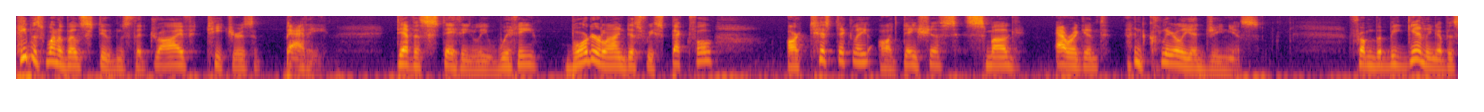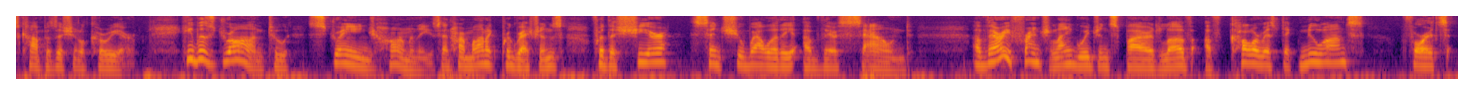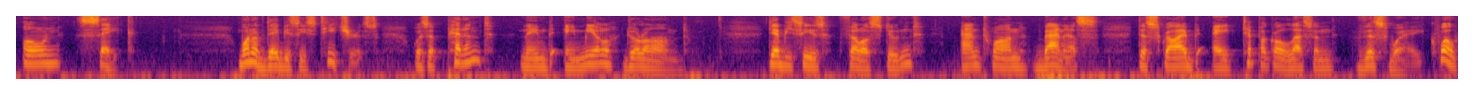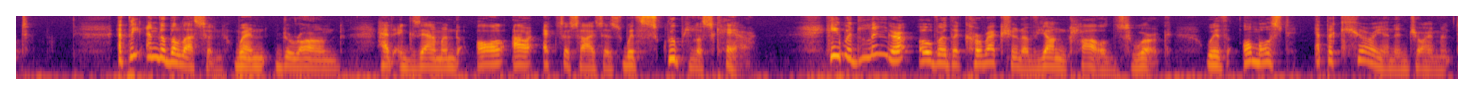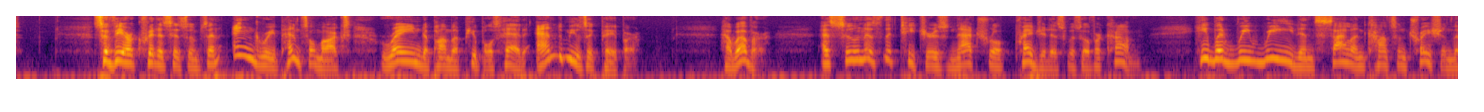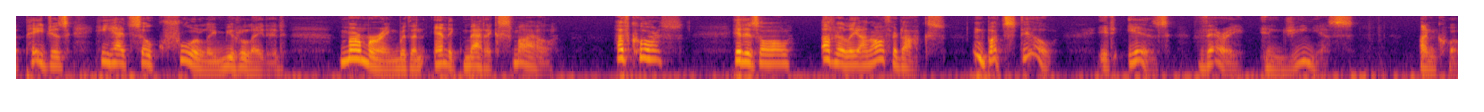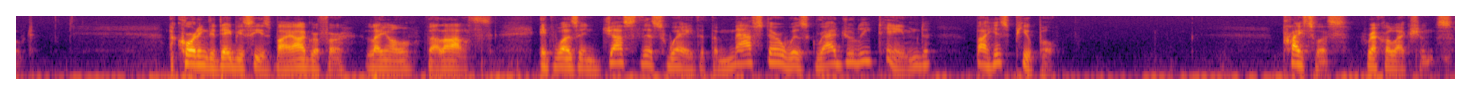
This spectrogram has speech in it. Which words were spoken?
He was one of those students that drive teachers batty, devastatingly witty, borderline disrespectful, artistically audacious, smug, arrogant, and clearly a genius. From the beginning of his compositional career, he was drawn to strange harmonies and harmonic progressions for the sheer sensuality of their sound, a very French language inspired love of coloristic nuance for its own sake. One of Debussy's teachers was a pedant named Émile Durand. Debussy's fellow student, Antoine Banès, described a typical lesson this way quote, At the end of the lesson, when Durand had examined all our exercises with scrupulous care, he would linger over the correction of young Claude's work with almost Epicurean enjoyment. Severe criticisms and angry pencil marks rained upon the pupil's head and music paper. However, as soon as the teacher's natural prejudice was overcome. He would reread in silent concentration the pages he had so cruelly mutilated, murmuring with an enigmatic smile, Of course, it is all utterly unorthodox, but still, it is very ingenious. Unquote. According to Debussy's biographer, Léon Vallas, it was in just this way that the master was gradually tamed by his pupil. Priceless recollections.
